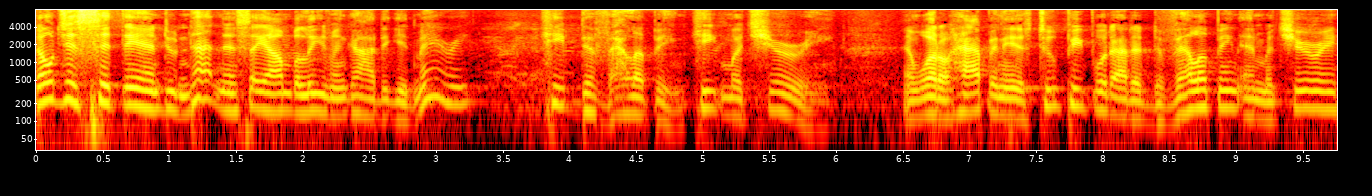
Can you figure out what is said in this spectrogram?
Don't just sit there and do nothing and say, I'm believing God to get married. Keep developing, keep maturing. And what will happen is two people that are developing and maturing,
